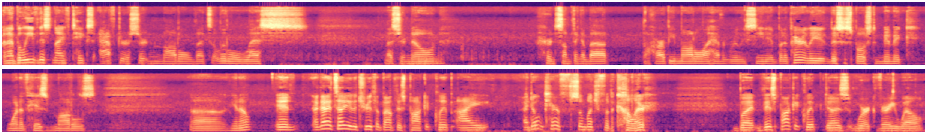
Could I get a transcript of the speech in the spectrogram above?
And I believe this knife takes after a certain model that's a little less lesser known. Heard something about the Harpy model. I haven't really seen it, but apparently this is supposed to mimic one of his models. Uh, you know, and I gotta tell you the truth about this pocket clip. I I don't care so much for the color, but this pocket clip does work very well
